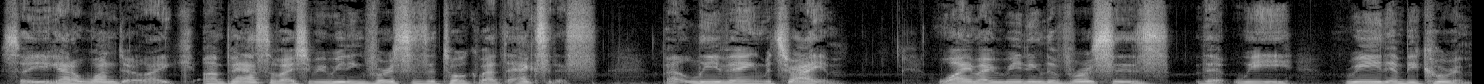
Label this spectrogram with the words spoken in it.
So you got to wonder, like on Passover, I should be reading verses that talk about the Exodus, about leaving Mitzrayim. Why am I reading the verses that we read in Bikurim?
